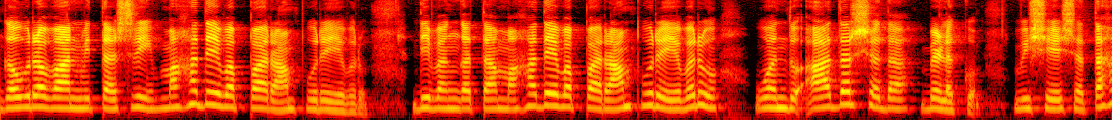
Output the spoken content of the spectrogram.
ಗೌರವಾನ್ವಿತ ಶ್ರೀ ಮಹದೇವಪ್ಪ ರಾಂಪುರೆಯವರು. ದಿವಂಗತ ಮಹಾದೇವಪ್ಪ ರಾಂಪುರೆಯವರು ಒಂದು ಆದರ್ಶದ ಬೆಳಕು. ವಿಶೇಷತಃ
